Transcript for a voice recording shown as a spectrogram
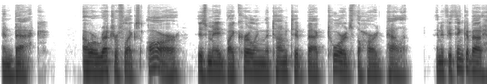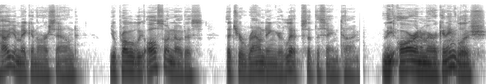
and back. Our retroflex R is made by curling the tongue tip back towards the hard palate. And if you think about how you make an R sound, you'll probably also notice that you're rounding your lips at the same time. The R in American English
